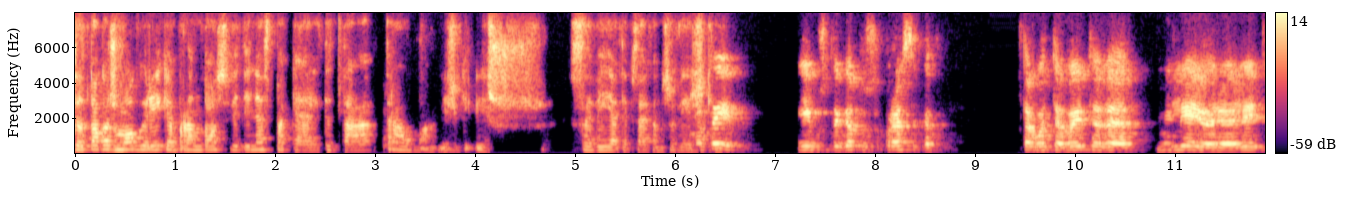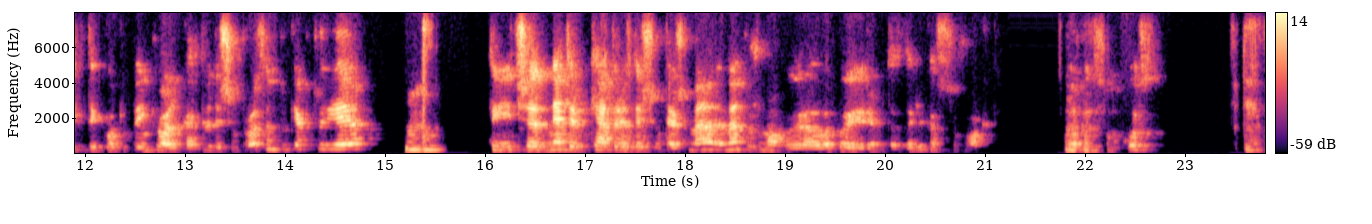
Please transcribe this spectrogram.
Dėl to, kad žmogui reikia brandos vidinės pakelti tą traumą iš, iš savyje, taip sakant, suvirškinti. Na taip, jeigu staiga tu suprasi, kad tavo tėvai tave mylėjo realiai tik tai kokį 15 ar 20 procentų, kiek turėjo, mhm. tai čia net ir 40 metų žmogui yra labai rimtas dalykas suvokti. Labai mhm. sunkus. Taip.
